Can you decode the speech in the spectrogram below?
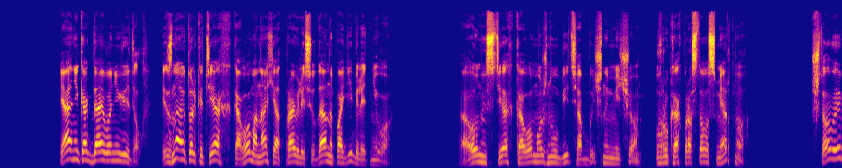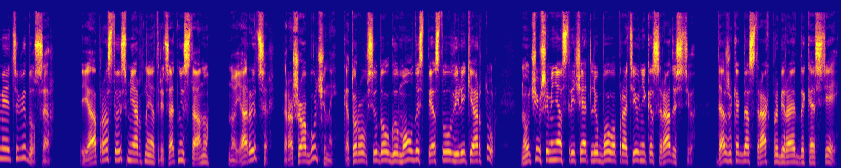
«Я никогда его не видел, и знаю только тех, кого монахи отправили сюда на погибель от него». «А он из тех, кого можно убить обычным мечом, в руках простого смертного?» «Что вы имеете в виду, сэр? Я простой смертный, отрицать не стану, но я рыцарь, хорошо обученный, которого всю долгую молодость пестовал великий Артур, научивший меня встречать любого противника с радостью, даже когда страх пробирает до костей.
